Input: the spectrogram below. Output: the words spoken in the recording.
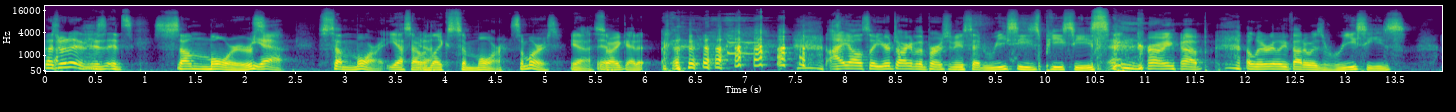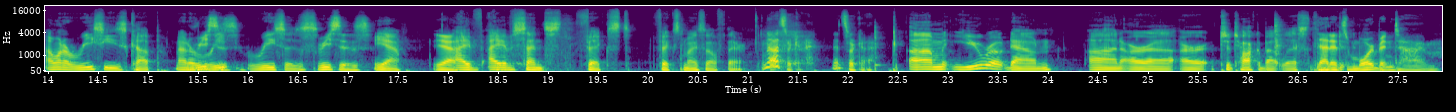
that's what it is. It's some mores. Yeah. Some more. Yes, I would Yeah. like some more. S'mores. Yeah, so I get it. I also, you're talking to the person who said Reese's Pieces growing up. I literally thought it was Reese's. I want a Reese's cup, not a Reese's. Reese's. Reese's. Yeah. Yeah. I've I have since fixed fixed myself there. No, it's okay. It's okay. Um, you wrote down on our uh, our to talk about list. That it's Morbin time.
